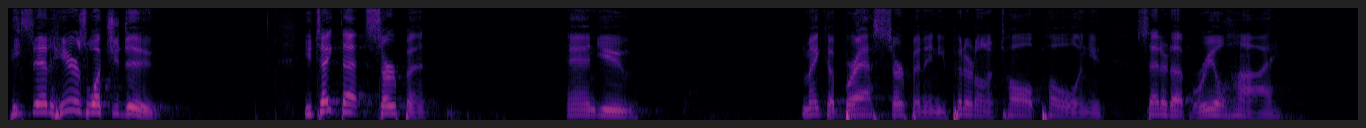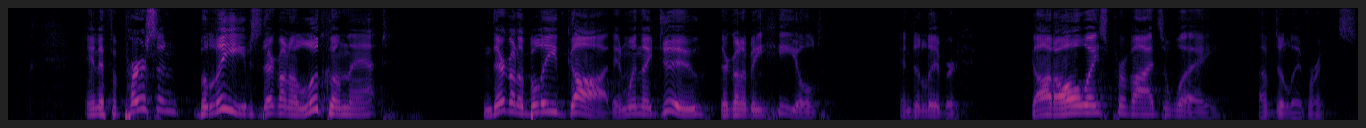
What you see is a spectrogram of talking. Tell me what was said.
He said, Here's what you do you take that serpent and you make a brass serpent and you put it on a tall pole and you set it up real high. And if a person believes, they're going to look on that and they're going to believe God. And when they do, they're going to be healed and delivered. God always provides a way of deliverance.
